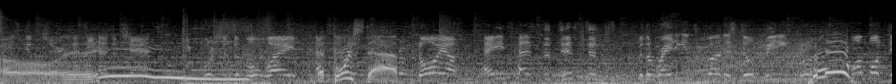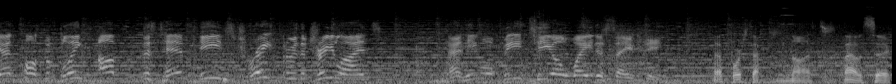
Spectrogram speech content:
Oh, If he oh, eh? a. He pushes them away. That Thor staff. From Noya. Ace has the distance. But the Radiance Burn is still beating through. Woo! One more death pulse. But Blink up. The Stampede straight through the tree lines. And he will beat Teal way to safety. That Force Staff was nuts. That was sick.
